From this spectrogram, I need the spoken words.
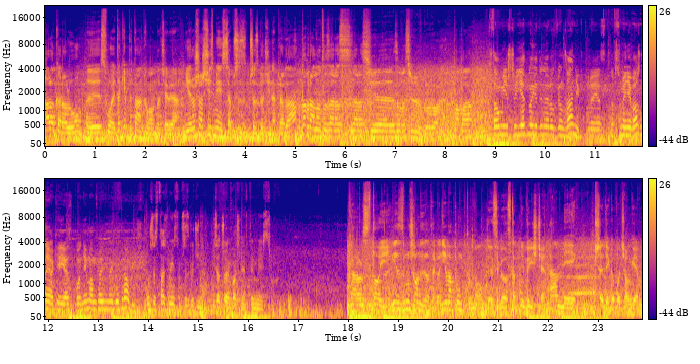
Halo Karolu, yy, słuchaj, takie pytanko mam do ciebie. Nie ruszasz się z miejsca przez, przez godzinę, prawda? No dobra, no to zaraz, zaraz się zobaczymy w Głogowie. Papa. Zostało mi jeszcze jedno jedyne rozwiązanie, które jest, no w sumie nieważne jakie jest, bo nie mam co innego zrobić. Muszę stać w miejscu przez godzinę i zacząłem właśnie w tym miejscu. Karol stoi, jest zmuszony do tego, nie ma punktu. No, to jest jego ostatnie wyjście, a my przed jego pociągiem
